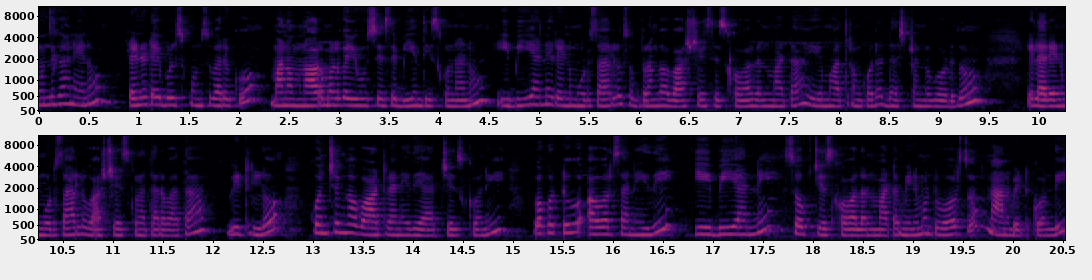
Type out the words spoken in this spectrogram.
ముందుగా నేను రెండు టేబుల్ స్పూన్స్ వరకు మనం నార్మల్గా యూజ్ చేసే బియ్యం తీసుకున్నాను. ఈ బియ్యాన్ని రెండు మూడు సార్లు శుభ్రంగా వాష్ చేసేసుకోవాలన్నమాట. ఏమాత్రం కూడా డస్ట్ ఉండకూడదు. ఇలా రెండు మూడు సార్లు వాష్ చేసుకున్న తర్వాత వీటిల్లో కొంచెంగా వాటర్ అనేది యాడ్ చేసుకొని ఒక టూ అవర్స్ అనేది ఈ బియ్యాన్ని సోక్ చేసుకోవాలన్నమాట. మినిమం టూ అవర్స్ నానబెట్టుకోండి.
